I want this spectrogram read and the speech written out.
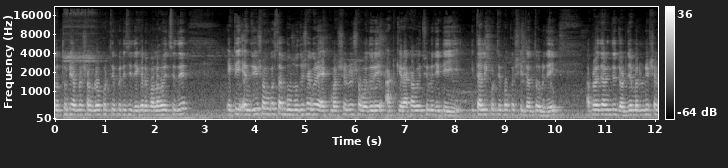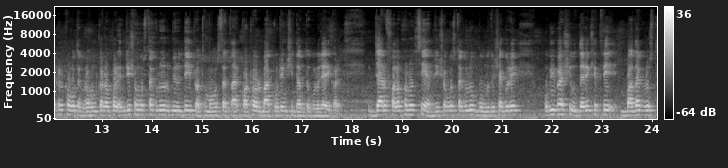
তথ্যটি আমরা সংগ্রহ করতে পেরেছি, যেখানে বলা হয়েছে যে একটি এনজিও সংস্থা ভূমধ্যসাগরে এক মাসেরও সময় ধরে আটকে রাখা হয়েছিল, যেটি ইতালি কর্তৃপক্ষের সিদ্ধান্ত অনুযায়ী। আপনারা জানেন যে জর্জিয়া মেলোনি সরকার ক্ষমতা গ্রহণ করার পর এনজিও সংস্থাগুলোর বিরুদ্ধেই প্রথম অবস্থা তার কঠোর বা কঠিন সিদ্ধান্তগুলো জারি করে। যার ফলাফল হচ্ছে এনজিও সংস্থাগুলো ভূমধ্যসাগরে অভিবাসী উদ্ধারের ক্ষেত্রে বাধাগ্রস্ত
